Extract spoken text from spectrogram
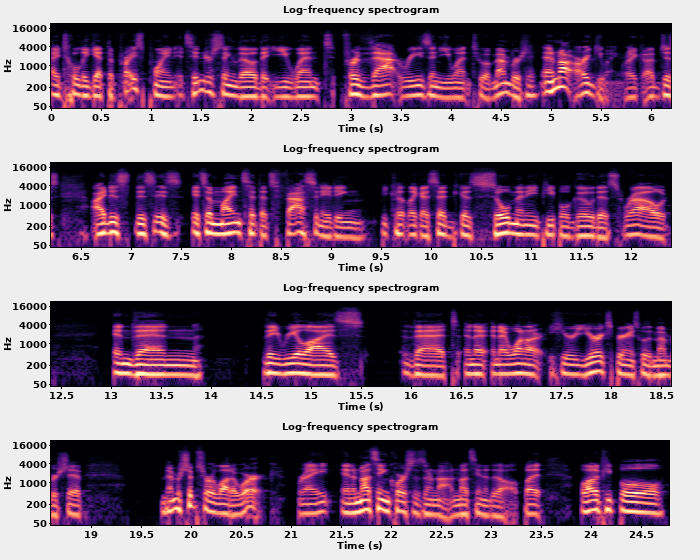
I totally get the price point. It's interesting though that you went for that reason. You went to a membership, and I'm not arguing. Like I'm just, I just this is it's a mindset that's fascinating because, like I said, because so many people go this route, and then they realize that, and I and I want to hear your experience with a membership. Memberships are a lot of work, right? And I'm not saying courses are not. I'm not saying it at all, but a lot of people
